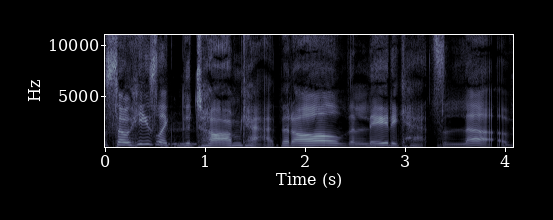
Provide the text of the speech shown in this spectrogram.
so he's like the tomcat that all the lady cats love,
